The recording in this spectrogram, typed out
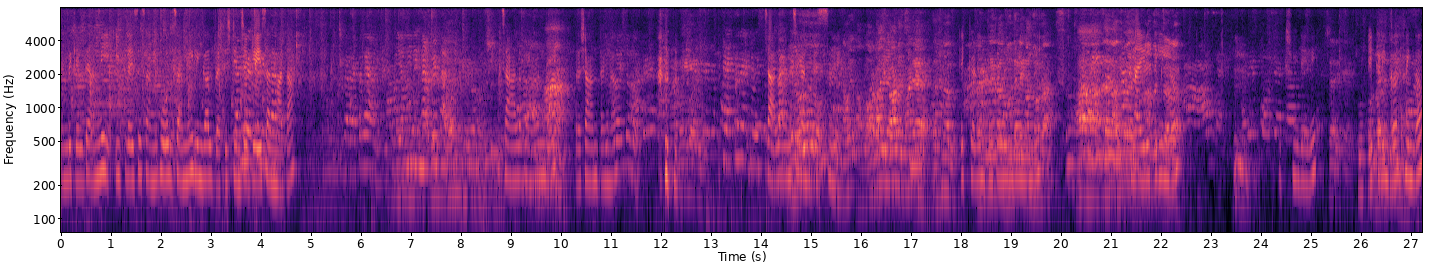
ముందుకెళ్తే అన్ని ఈ ప్లేసెస్ అన్ని హోల్స్ అన్ని లింగాలు ప్రతిష్ఠించే ప్లేస్ అన్నమాట. చాలా బాగుంది. ప్రశాంతంగా. చాలా మంచిగా అనిపిస్తుంది. ఇక్కడ ఇంకొక లింగం ఉంది నైరుతి లింగం లక్ష్మీదేవి. ఇక్కడ ఇంకో లింగం.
